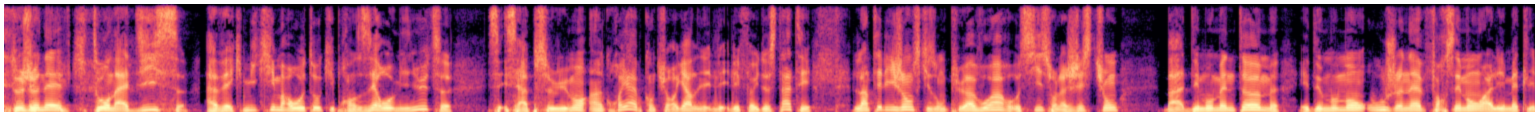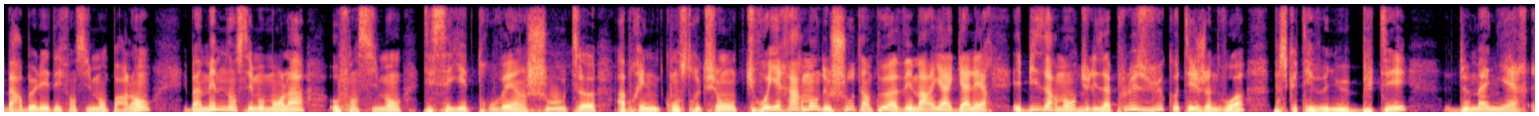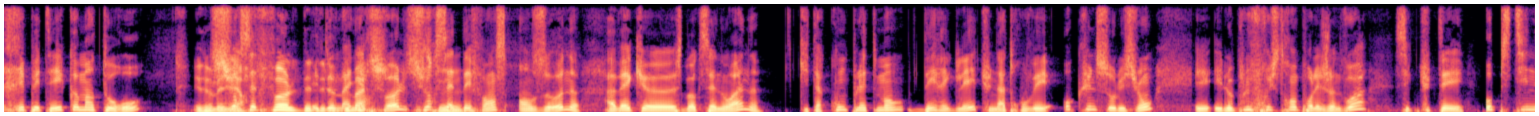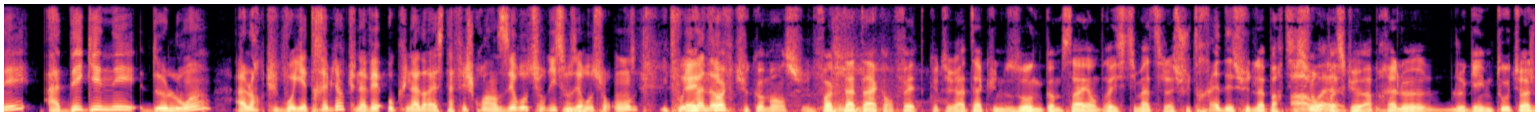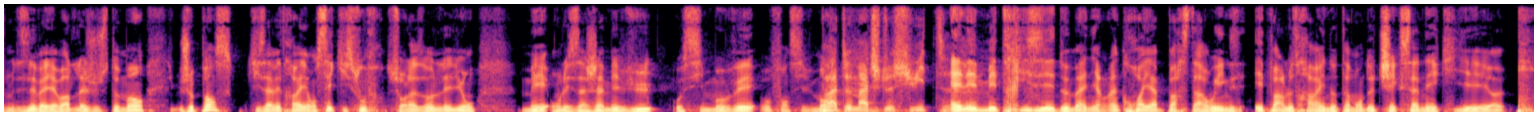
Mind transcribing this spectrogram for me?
de Genève qui tourne à 10 avec Mickey Maruoto qui prend 0 minutes, c'est absolument incroyable quand tu regardes les, les- les feuilles de stats et l'intelligence qu'ils ont pu avoir aussi sur la gestion bah, des momentum et des moments où Genève forcément allait mettre les barbelés défensivement parlant, et bah, même dans ces moments-là, offensivement, t'essayais de trouver un shoot euh, après une construction. Tu voyais rarement de shoot un peu Ave Maria galère. Et bizarrement, Mhm. tu les as plus vus côté Genevois parce que t'es venu buter de manière répétée comme un taureau Et de sur manière cette- folle dès et de manière match. folle sur cette défense en zone avec euh, Box and One qui t'a complètement déréglé, tu n'as trouvé aucune solution et, et le plus frustrant pour les jeunes voix, c'est que tu t'es obstiné à dégainer de loin alors que tu voyais très bien que tu n'avais aucune adresse. Tu as fait je crois un 0 sur 10 ou Mhm. 0 sur 11, il te faut Et une fois Ivanov. que tu commences, une fois que tu attaques en fait, que tu attaques une zone comme ça et André Stimat, là je suis très déçu de la partition Ah ouais. parce que après le, le game 2, tu vois, je me disais il va y avoir de l'ajustement. Je pense qu'ils avaient travaillé, on sait qu'ils souffrent sur la zone les Lions, mais on les a jamais vus aussi mauvais offensivement. Pas de match de suite. Elle euh, est maîtrisée de manière incroyable par Star Wings et par le travail notamment de Cheikh Sané qui est euh, pff,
